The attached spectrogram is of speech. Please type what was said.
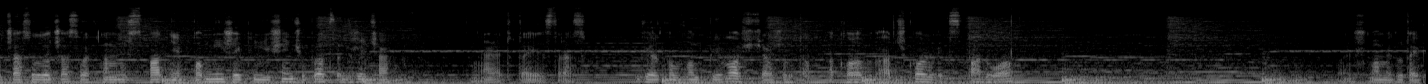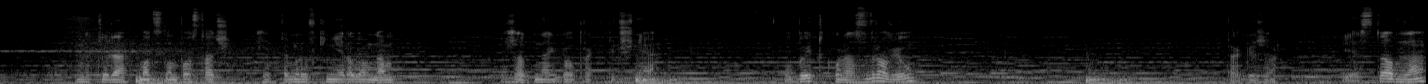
Od czasu do czasu jak nam już spadnie poniżej 50% życia, ale tutaj jest teraz wielką wątpliwością, żeby to aczkolwiek spadło. Bo Już mamy tutaj na tyle mocną postać, że te mrówki nie robią nam żadnego praktycznie ubytku na zdrowiu. Także jest dobrze.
